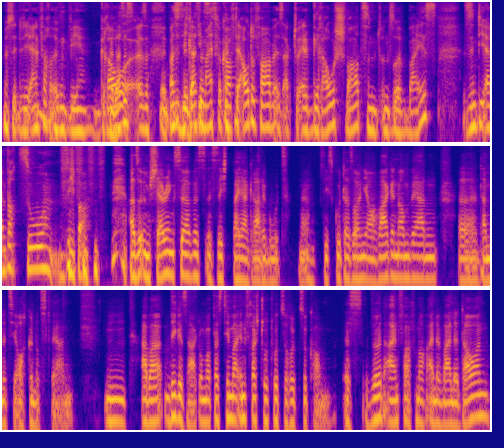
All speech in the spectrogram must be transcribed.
Müsstet ihr die einfach irgendwie grau, ja, ist, also was ist, ich glaube, die meistverkaufte Autofarbe ist aktuell grau, schwarz und, und so weiß. Sind die einfach zu sichtbar? Also im Sharing-Service ist sichtbar ja gerade gut. Ne? Die Scooter sollen ja auch wahrgenommen werden, äh, damit sie auch genutzt werden. Mm, aber wie gesagt, um auf das Thema Infrastruktur zurückzukommen, es wird einfach noch eine Weile dauern,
